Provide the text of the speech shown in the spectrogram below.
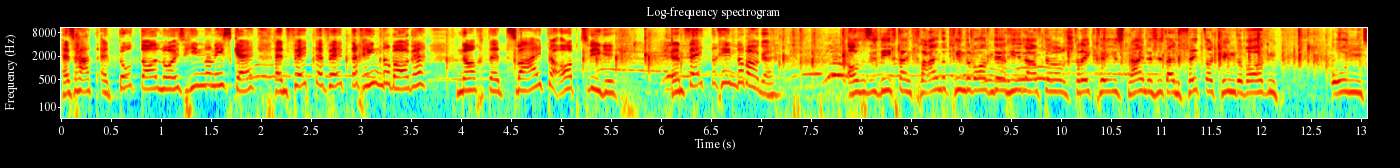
Es hat ein total neues Hindernis gegeben. Ein fetter, fetter Kinderwagen nach der zweiten Abzweigung. Ein fetter Kinderwagen. Also es ist nicht ein kleiner Kinderwagen, der hier auf der Strecke ist. Nein, es ist ein fetter Kinderwagen. Und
